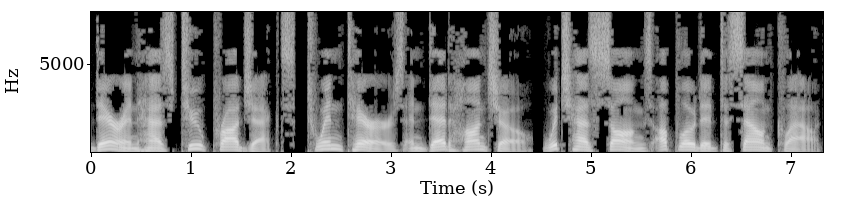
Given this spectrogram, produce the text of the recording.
Darren has two projects, Twin Terrors and Dead Honcho, which has songs uploaded to SoundCloud.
